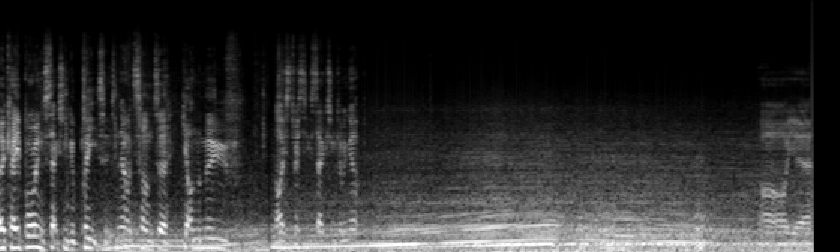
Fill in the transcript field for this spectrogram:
Okay boring section complete. So it's now time to get on the move. Nice twisting section coming up. Oh yeah.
